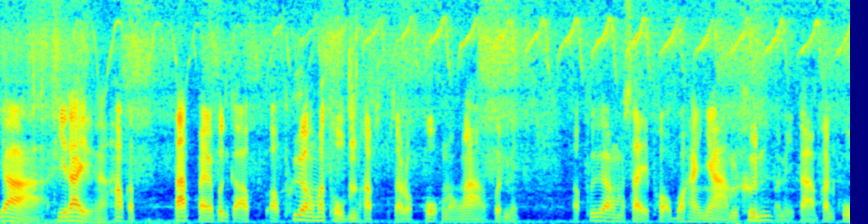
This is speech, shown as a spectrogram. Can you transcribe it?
หญ้าที่ได้นะเขาก็ตัดไปแล้วเพิ่นก็เอาเอาเพื่องมาถมครับสำหรับโคกหนองนาเพิ่นนี่เอาเพื่องมาใส่เพาะบ่ให้หญ้ามันขึ้นแบบนี้ตามคันคู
